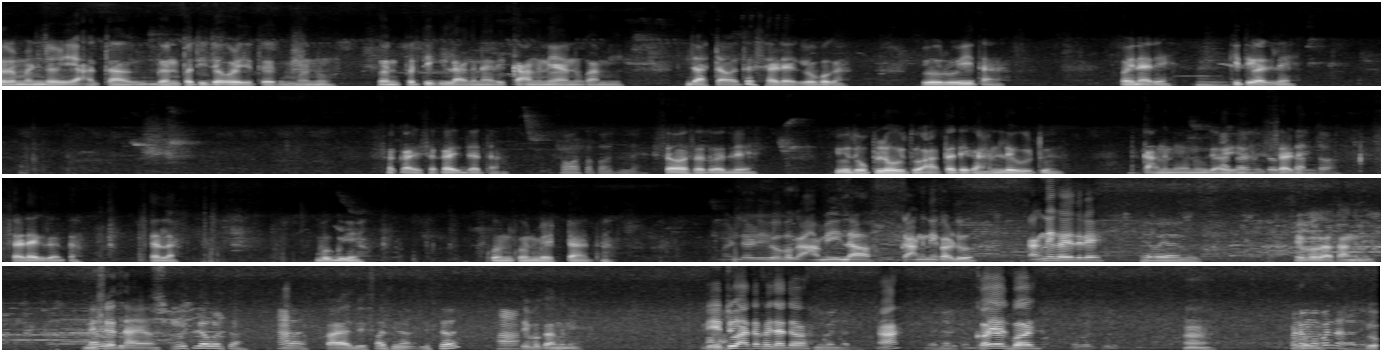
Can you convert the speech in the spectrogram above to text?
तर मंडळी आता गणपती जवळ येतात म्हणून गणपतीक लागणारे कांगणे आणूक आम्ही? जात आहोत साड्या घेऊ बघा. ह्यो रोहित. हा होय ना रे? किती वाजले? सकाळी सकाळी जाता. सव्वा सात वाजले. सव्वा सात वाजले. ह्यो झोपलो होतो. आता ते का हाणले उठून. कांगणे आणून जाऊया. साड्या. साड्याक जाता. चला. बघूया. कोण कोण भेटता आता. मंडळी हो बघा आम्ही इला कांगणे काढू. कांगणे काय रे? हे भैया हे बघा. कांगणे. दिसत नाही काय दिसत? ते बघ कांगणे. ए तू आता खय जात? हा? खय बैल. हा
